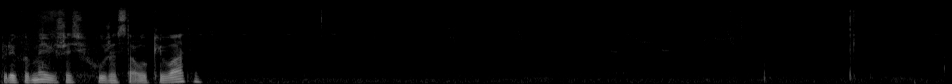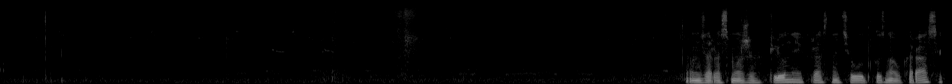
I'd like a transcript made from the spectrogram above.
Прикормив і щось хуже стало клювати. Він зараз може клюне якраз на цю вудку знов карасик.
